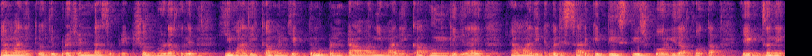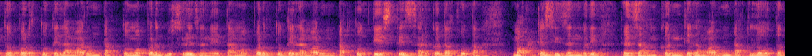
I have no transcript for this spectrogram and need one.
या मालिकेवरती प्रचंड असे प्रेक्षक भडकले. ही मालिका म्हणजे एकदम कंटाळवाणी मालिका होऊन गेली आहे. या मालिकेमध्ये सारखी तीस तीस स्टोरी दाखवता. एक जण येतो परत तो त्याला मारून टाकतो. मग परत दुसरे जण येता मग परत तो त्याला मारून टाकतो. तेच तेच सारखं दाखवता. मागच्या सीझनमध्ये त्या जामकरने त्याला मारून टाकलं होतं.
